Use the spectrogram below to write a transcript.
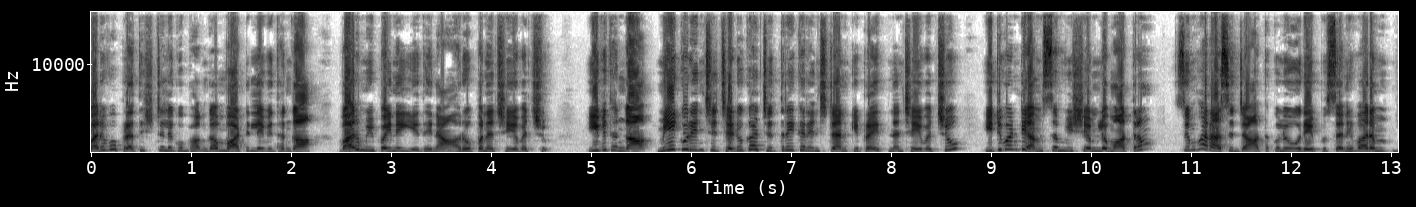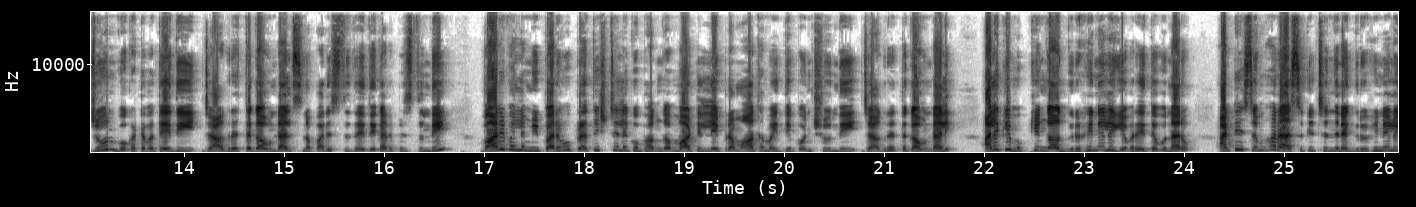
పరువు ప్రతిష్టలకు భంగం వాటిల్లే విధంగా వారు మీపైన ఏదైనా ఆరోపణ చేయవచ్చు. ఈ విధంగా మీ గురించి చెడుగా చిత్రీకరించడానికి ప్రయత్నం చేయవచ్చు. ఇటువంటి అంశం విషయంలో మాత్రం సింహరాశి జాతకులు రేపు శనివారం జూన్ ఒకటవ తేదీ జాగ్రత్తగా ఉండాల్సిన పరిస్థితి అయితే కనిపిస్తుంది. వారి వల్ల మీ పరువు ప్రతిష్టలకు భంగం వాటిల్లే ప్రమాదమైతే పొంచుంది. జాగ్రత్తగా ఉండాలి. అలాగే ముఖ్యంగా గృహిణులు ఎవరైతే ఉన్నారో అంటే సింహరాశికి చెందిన గృహిణులు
